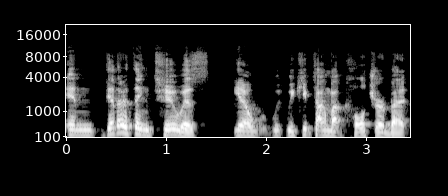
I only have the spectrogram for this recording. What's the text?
And the other thing too is, you know, we, we keep talking about culture, but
